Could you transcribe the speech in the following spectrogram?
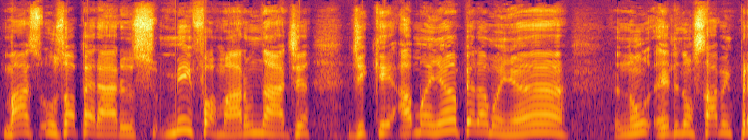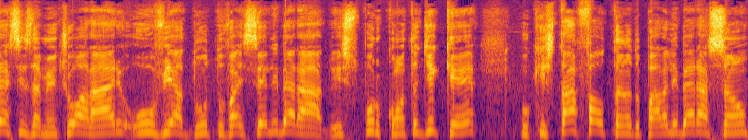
Mas os operários me informaram, Nádia, de que amanhã pela manhã não, eles não sabem precisamente o horário, o viaduto vai ser liberado. Isso por conta de que o que está faltando para a liberação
